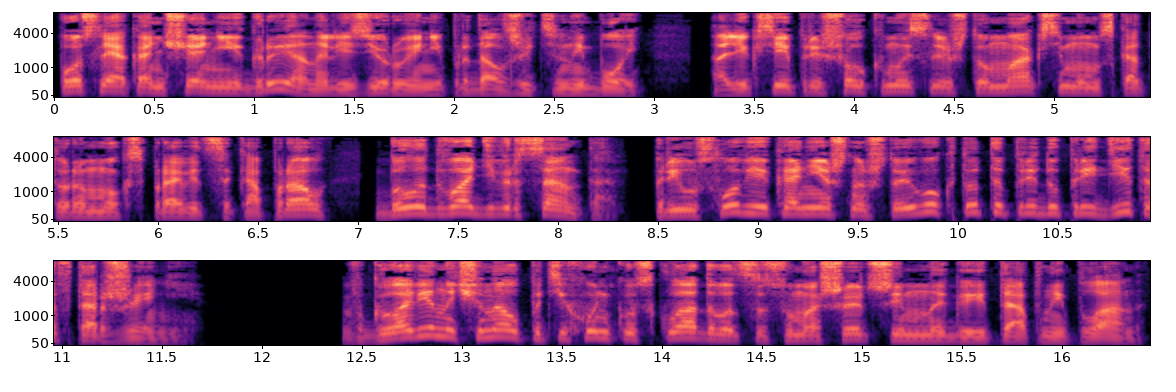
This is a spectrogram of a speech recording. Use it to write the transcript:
После окончания игры, анализируя непродолжительный бой, Алексей пришел к мысли, что максимум, с которым мог справиться Капрал, было два диверсанта, при условии, конечно, что его кто-то предупредит о вторжении. В голове начинал потихоньку складываться сумасшедший многоэтапный план,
